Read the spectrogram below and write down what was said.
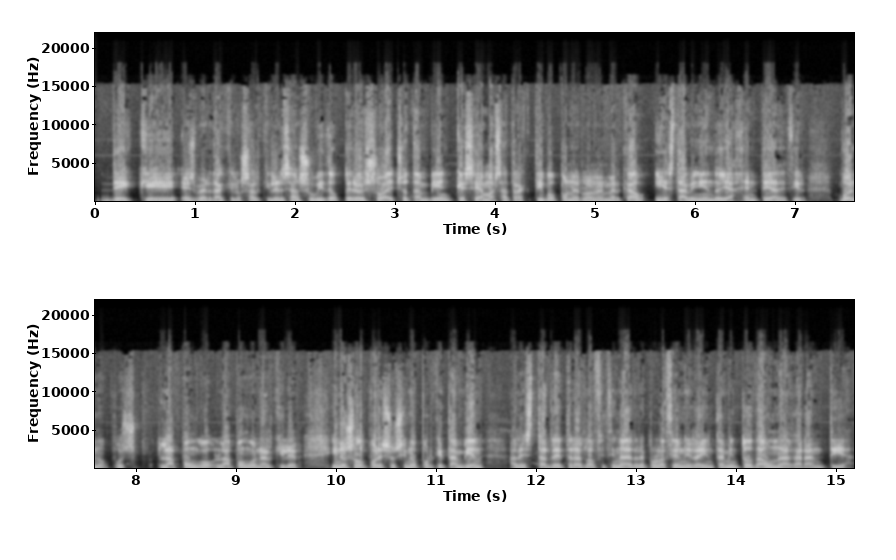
de que es verdad que los alquileres han subido, pero eso ha hecho también que sea más atractivo ponerlo en el mercado y está viniendo ya gente a decir, bueno, pues la pongo, la pongo en alquiler. Y no solo por eso, sino porque también al estar detrás la oficina de repoblación y el ayuntamiento da una garantía.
